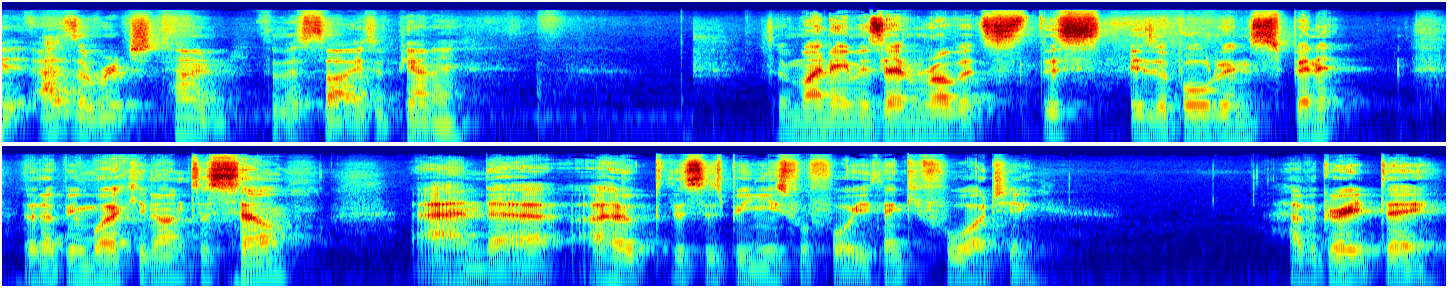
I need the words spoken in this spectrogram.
Has a rich tone for the size of piano. So my name is Evan Roberts. This is a Baldwin Spinet that I've been working on to sell. And uh, I hope this has been useful for you. Thank you for watching. Have a great day.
